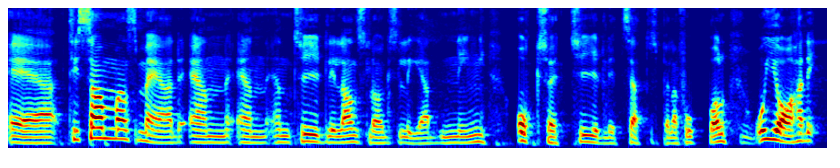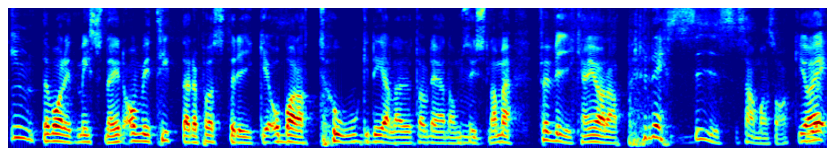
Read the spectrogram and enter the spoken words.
Eh, tillsammans med en, en, en tydlig landslagsledning också ett tydligt sätt att spela fotboll. Och jag hade inte varit missnöjd om vi tittade på Österrike och bara tog delar av det de sysslar med. För vi kan göra precis samma sak. Jag är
